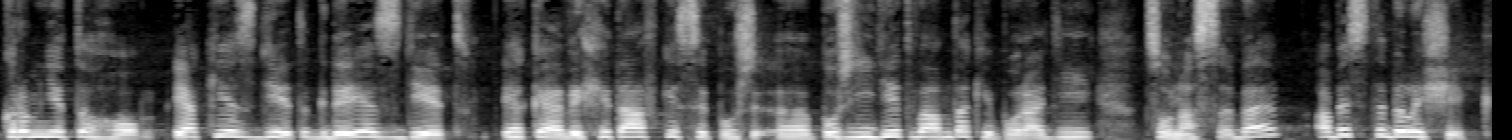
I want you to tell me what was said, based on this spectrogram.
Kromě toho, jak jezdit, kde jezdit, jaké vychytávky si eh, pořídit, vám taky poradí, co na sebe, abyste byli šik.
